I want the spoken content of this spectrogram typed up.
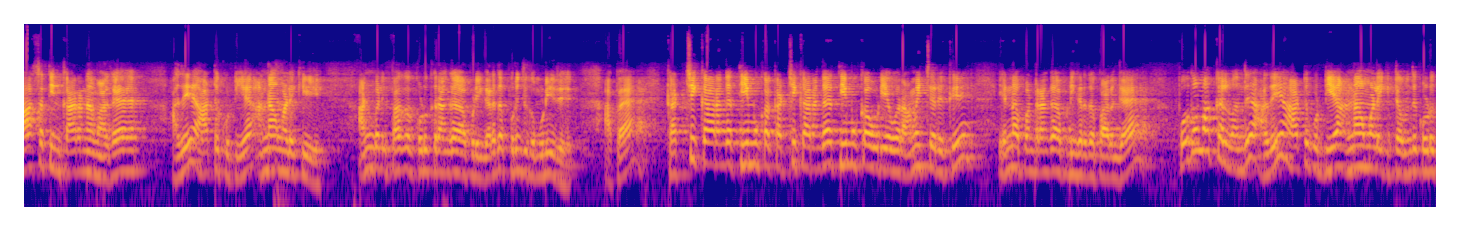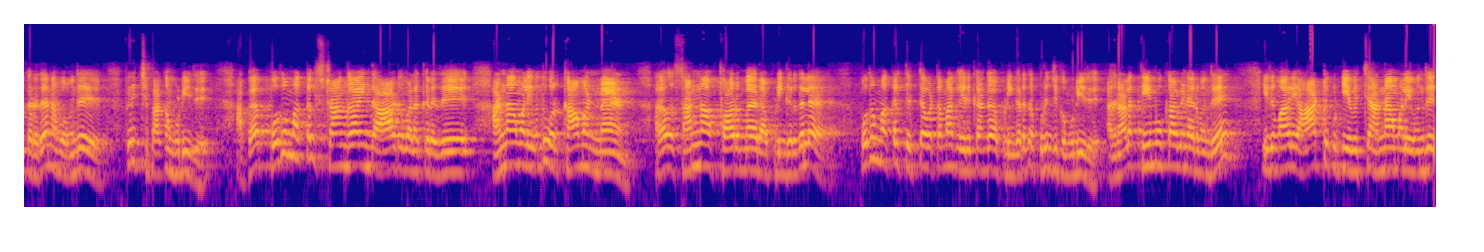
பாசத்தின் காரணமாக அதே ஆட்டுக்குட்டியை அண்ணாமலைக்கு அன்பளிப்பாக கொடுக்குறாங்க அப்படிங்கிறத புரிஞ்சுக்க முடியுது. அப்போ கட்சிக்காரங்க திமுக கட்சிக்காரங்க திமுகவுடைய ஒரு அமைச்சருக்கு என்ன பண்ணுறாங்க அப்படிங்கிறத பாருங்க. பொதுமக்கள் வந்து அதே ஆட்டுக்குட்டியை அண்ணாமலை கிட்ட வந்து கொடுக்கறத நம்ம வந்து பிரித்து பார்க்க முடியுது. அப்போ பொதுமக்கள் ஸ்ட்ராங்காக இந்த ஆடு வளர்க்குறது அண்ணாமலை வந்து ஒரு காமன் மேன் அதாவது சன் ஆஃப் ஃபார்மர் அப்படிங்கிறதுல பொதுமக்கள் திட்டவட்டமாக இருக்காங்க அப்படிங்கிறத புரிஞ்சுக்க முடியுது. அதனால திமுகவினர் வந்து இது மாதிரி ஆட்டுக்குட்டியை வச்சு அண்ணாமலை வந்து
